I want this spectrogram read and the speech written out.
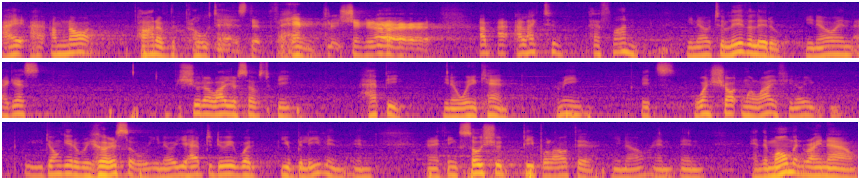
I, I'm not part of the protest, the uh, I, I, I like to have fun, you know, to live a little, you know, and I guess you should allow yourselves to be happy, you know, when you can. I mean, it's one shot, in one life, you know. You, you don't get a rehearsal, you know. You have to do it what you believe in, and and I think so should people out there, you know. And and and the moment right now,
